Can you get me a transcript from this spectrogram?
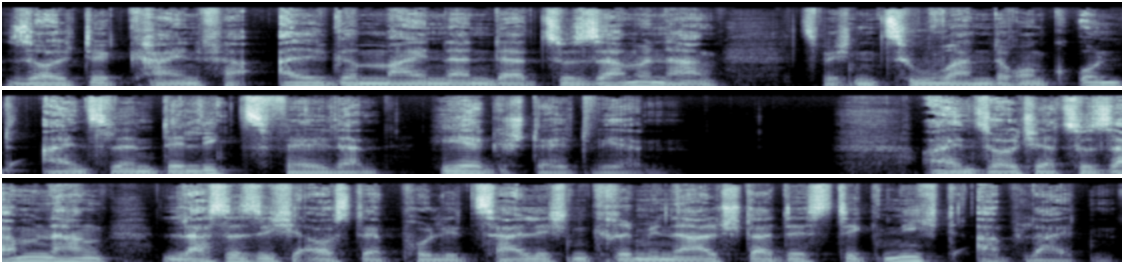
sollte kein verallgemeinernder Zusammenhang zwischen Zuwanderung und einzelnen Deliktsfeldern hergestellt werden. Ein solcher Zusammenhang lasse sich aus der polizeilichen Kriminalstatistik nicht ableiten.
